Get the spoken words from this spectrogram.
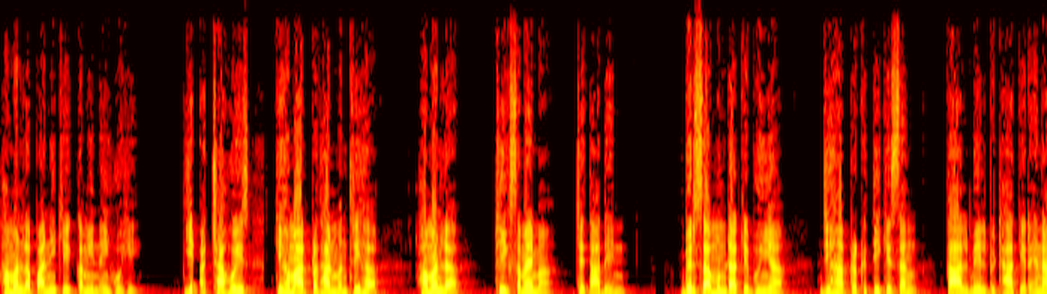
हमन ला पानी के कमी नहीं होही। ये अच्छा होइस कि हमार प्रधानमंत्री ह हमन ला ठीक समय में चेता देन बिरसा मुंडा के भुइया, जहाँ प्रकृति के संग तालमेल बिठा के रहना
